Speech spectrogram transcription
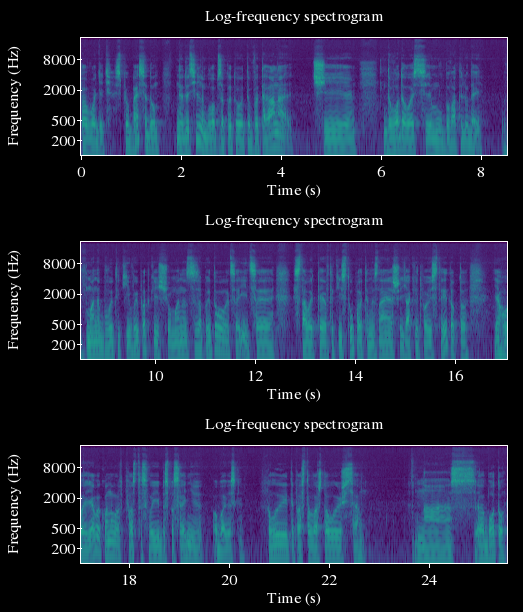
проводять співбесіду, недоцільно було б запитувати ветерана, чи доводилось йому вбивати людей. В мене були такі випадки, що в мене запитували це, і це ставить тебе в такий ступор, ти не знаєш, як відповісти. Тобто, я говорю, я виконував просто свої безпосередні обов'язки. Коли ти просто влаштовуєшся на роботу,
